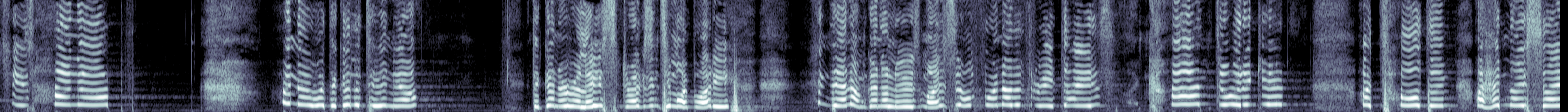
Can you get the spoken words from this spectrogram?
She's hung up. I know what they're going to do now. They're going to release drugs into my body, and then I'm going to lose myself for another three days. I can't do it again. I told them I had no say.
